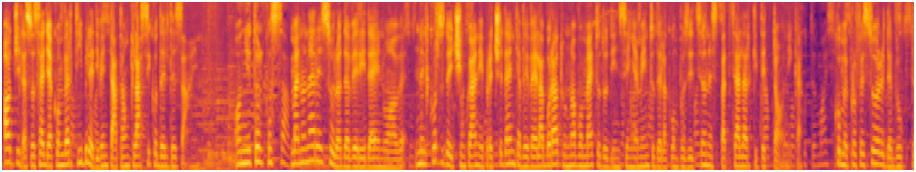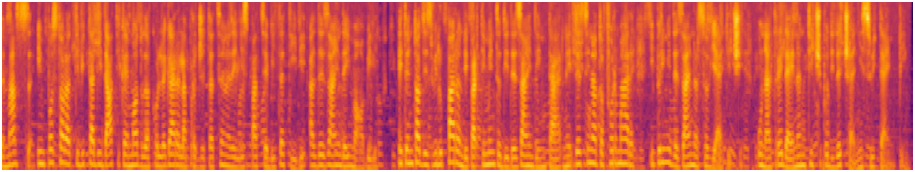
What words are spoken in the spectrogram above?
Oggi la sua sedia convertibile è diventata un classico del design. Ma non era il solo ad avere idee nuove. Nel corso dei cinque anni precedenti aveva elaborato un nuovo metodo di insegnamento della composizione spaziale architettonica. Come professore de Bruc de Mass impostò l'attività didattica in modo da collegare la progettazione degli spazi abitativi al design dei mobili e tentò di sviluppare un dipartimento di design di interni destinato a formare i primi designer sovietici, un'altra idea in anticipo di decenni sui tempi.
